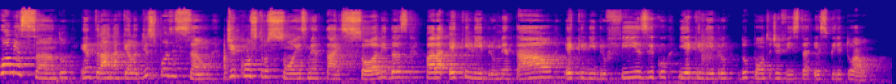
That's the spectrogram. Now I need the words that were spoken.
começando a entrar naquela disposição de construções mentais sólidas para equilíbrio mental, equilíbrio físico e equilíbrio do ponto de vista espiritual.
